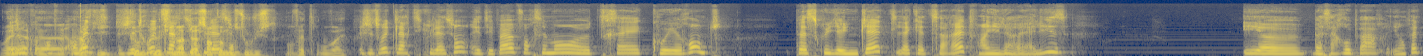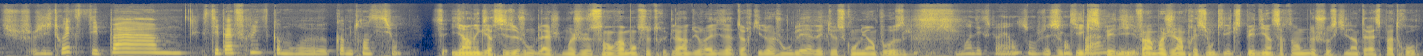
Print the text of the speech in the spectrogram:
Ouais, donc, en- euh, fait, j'ai trouvé le que film intéressant l'articulation- commence tout juste, en fait, en vrai. J'ai trouvé que l'articulation était pas forcément euh, très cohérente parce qu'il y a une quête, la quête s'arrête, enfin il la réalise et euh, bah ça repart. Et en fait, j'ai trouvé que c'était pas c'était pas fluide comme euh, comme transition. Il y a un exercice de jonglage. Moi, je sens vraiment ce truc-là du réalisateur qui doit jongler avec euh, ce qu'on lui impose moins d'expérience donc je le sens qui pas. expédie. mais- Enfin, moi, j'ai l'impression qu'il expédie un certain nombre de choses qui l'intéressent pas trop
